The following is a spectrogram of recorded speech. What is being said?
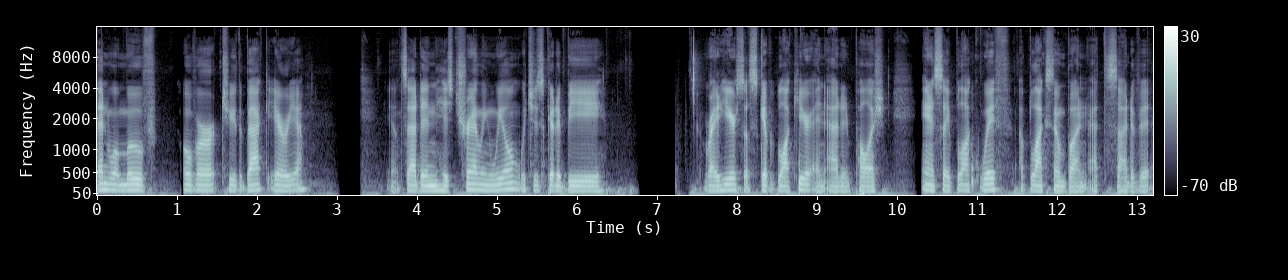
Then we'll move over to the back area. And let's add in his trailing wheel, which is going to be right here. So skip a block here and add in polish andesite block with a blackstone button at the side of it.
